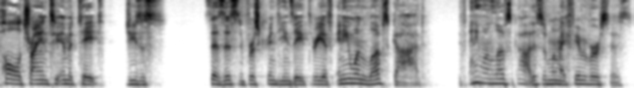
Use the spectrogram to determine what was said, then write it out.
Paul, trying to imitate Jesus says this in 1 Corinthians 8 3 if anyone loves God, if anyone loves God, this is one of my favorite verses,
